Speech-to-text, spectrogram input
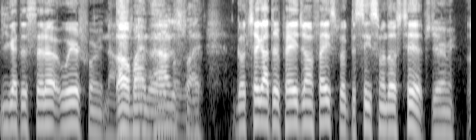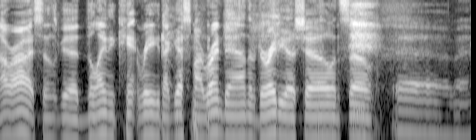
you got this set up weird for me. No, Oh, I'm my bad, I'm just playing. Go check out their page on Facebook to see some of those tips, Jeremy. All right, sounds good. Delaney can't read, I guess, my rundown of the radio show, and so Oh man.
